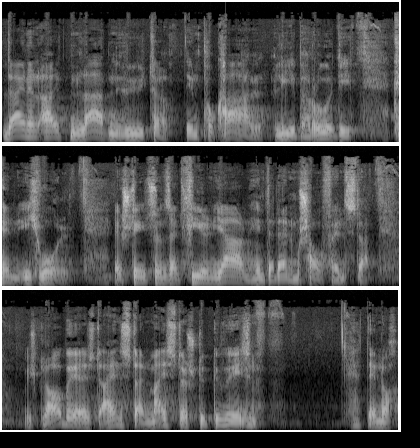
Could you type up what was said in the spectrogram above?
Deinen alten Ladenhüter, den Pokal, lieber Rudi, kenne ich wohl. Er steht schon seit vielen Jahren hinter deinem Schaufenster. Ich glaube, er ist einst ein Meisterstück gewesen. Dennoch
